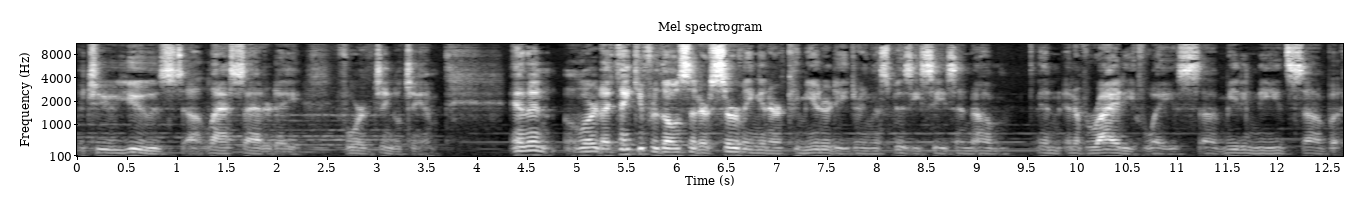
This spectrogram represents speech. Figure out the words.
that you used uh, last Saturday for Jingle Jam. And then, Lord, I thank you for those that are serving in our community during this busy season. Um, in, in, a variety of ways, uh, meeting needs. Uh, but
